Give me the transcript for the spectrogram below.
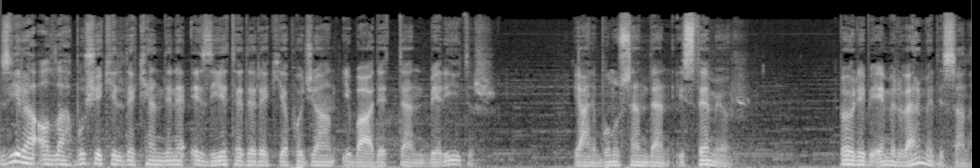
Zira Allah bu şekilde kendine eziyet ederek yapacağın ibadetten beridir. Yani bunu senden istemiyor. Böyle bir emir vermedi sana.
